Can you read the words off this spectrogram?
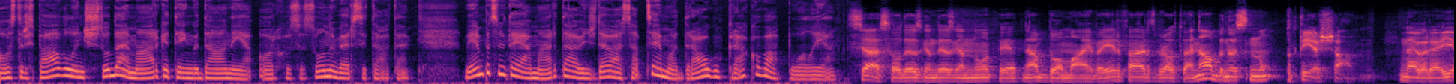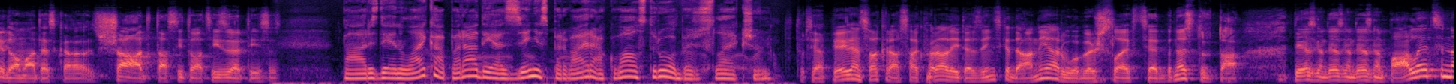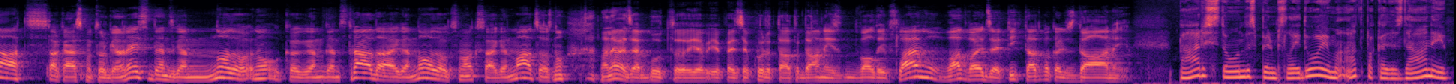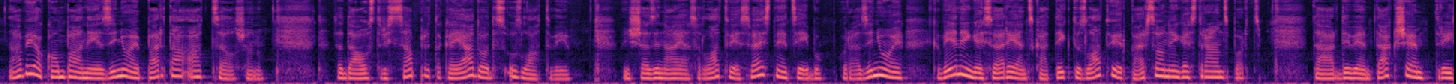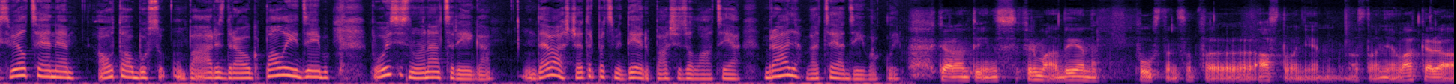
Austris Pāviliņš studē mārketingu Dānijā, Orhusas Universitātē. 11. martā viņš devās apciemot draugu Krakovā, Polijā. Jā, es vēl diezgan, diezgan nopietni apdomāju, vai ir vērts braukt vai nav, bet es nu, patiešām nevarēju iedomāties, ka šāda tā situācija izvērtīsies. Pāris dienu laikā parādījās ziņas par vairāku valstu robežu slēgšanu. Tur jau piekdienas vakarā sāk parādīties ziņas, ka Dānijā robežas slēgts ciet, bet es tur tā diezgan, diezgan, diezgan pārliecināts. Tā kā esmu tur gan rezidents, gan, nodo, nu, gan, gan strādāju, gan nodokļus maksāju, gan mācos. Nu, man nevajadzēja būt, ja, ja pēc jebkura tā Dānijas valdības lēmuma, man vajadzēja tikt atpakaļ uz Dāniju. Pāris stundas pirms lidojuma atpakaļ uz Dāniju avio kompānija ziņoja par tā atcelšanu. Tad Austrijas saprata, ka jādodas uz Latviju. Viņš sazinājās ar Latvijas vēstniecību, kurā ziņoja, ka vienīgais variants, kā tikt uz Latviju, ir personīgais transports. Tā ar diviem takšiem, trīs vilcieniem, autobusu un pāris draugu palīdzību puisis nonāca Rīgā un devās 14 dienu pašizolācijā brāļa vecajā dzīvoklī. Karantīnas pirmā diena pūkstens ap astoņiem, astoņiem vakarā.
